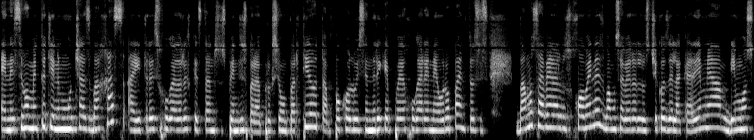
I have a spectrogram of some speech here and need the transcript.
En este momento tienen muchas bajas. Hay tres jugadores que están suspendidos para el próximo partido. Tampoco Luis Enrique puede jugar en Europa. Entonces, vamos a ver a los jóvenes, vamos a ver a los chicos de la academia. Vimos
